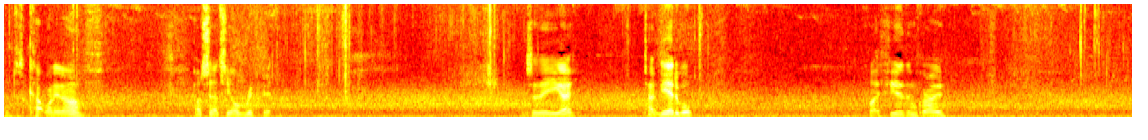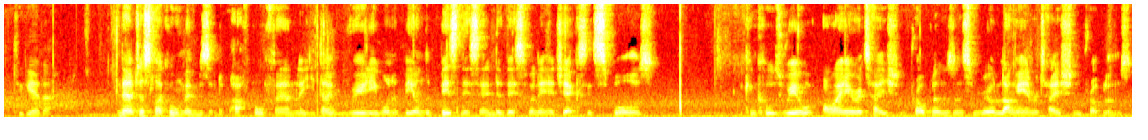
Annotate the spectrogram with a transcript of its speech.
I'll just cut one in half. Actually, actually, I'll rip it. So there you go. Totally edible. Quite a few of them grow together. Now, just like all members of the puffball family, you don't really want to be on the business end of this when it ejects its spores. Can cause real eye irritation problems and some real lung irritation problems.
